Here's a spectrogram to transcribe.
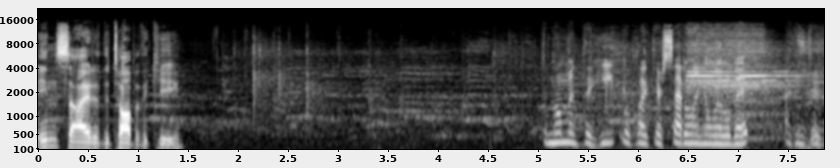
inside of the top of the key. The moment the Heat look like they're settling a little bit, I think they're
